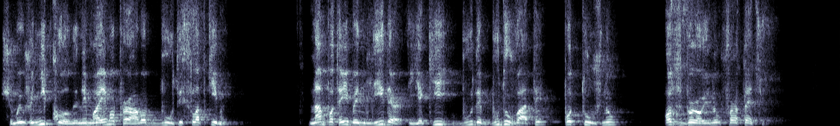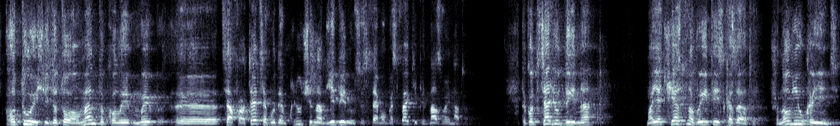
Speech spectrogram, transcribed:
що ми вже ніколи не маємо права бути слабкими. Нам потрібен лідер, який буде будувати потужну озброєну фортецю готуючись до того моменту, коли ми, е, ця фортеця буде включена в єдину систему безпеки під назвою НАТО. Так от ця людина має чесно вийти і сказати: шановні українці,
